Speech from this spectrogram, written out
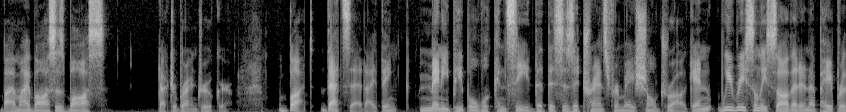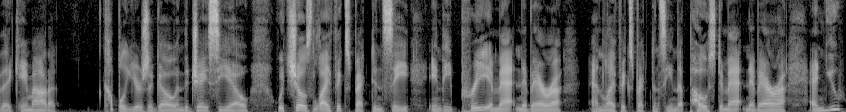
by my boss's boss, Dr. Brian Druker. But that said, I think many people will concede that this is a transformational drug. And we recently saw that in a paper that came out a couple years ago in the JCO, which shows life expectancy in the pre imatinib era and life expectancy in the post imatinib era. And you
